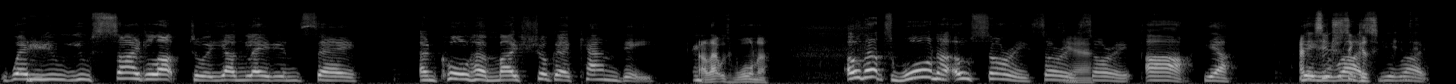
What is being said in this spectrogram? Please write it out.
when you you sidle up to a young lady and say and call her my sugar candy. Oh, that was Warner. Oh, that's Warner. Oh, sorry, sorry, Yeah. sorry. Ah, yeah. And yeah, it's interesting because you're right.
